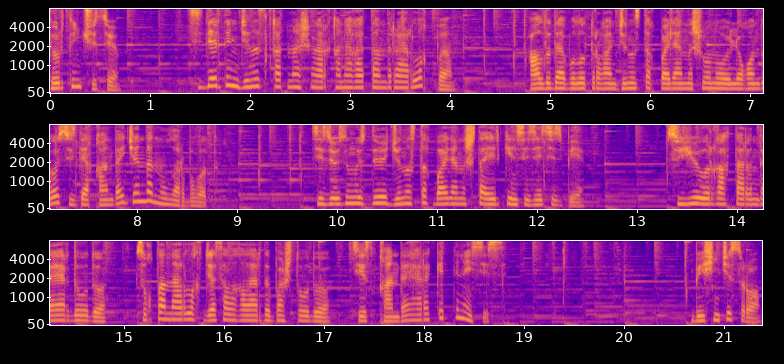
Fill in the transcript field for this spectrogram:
төртүнчүсү. Сиздердин жыныс катнашыңар канагаттандыраарлыкпы алдыда боло турган жыныстык байланышууну ойлогондо сизде кандай жандануулар болот? Сиз өзүңүздү жыныстык байланышта эркин сезесизби сүйүү ыргактарын даярдоодо суктанаарлык жасалгаларды баштоодо сиз кандай аракеттенесиз? Бешинчи суроо.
